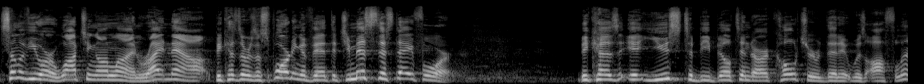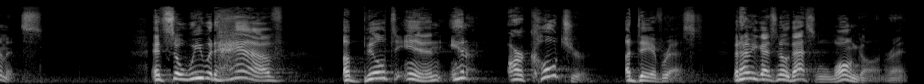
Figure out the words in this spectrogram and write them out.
Some of you are watching online right now because there was a sporting event that you missed this day for. Because it used to be built into our culture that it was off limits. And so we would have a built in, in our culture, a day of rest. But how many of you guys know that's long gone, right?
